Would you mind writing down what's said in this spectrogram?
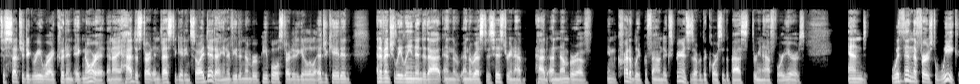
to such a degree where I couldn't ignore it. And I had to start investigating. So I did. I interviewed a number of people, started to get a little educated, and eventually leaned into that. And the, and the rest is history and have had a number of incredibly profound experiences over the course of the past three and a half, four years. And within mm-hmm. the first week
